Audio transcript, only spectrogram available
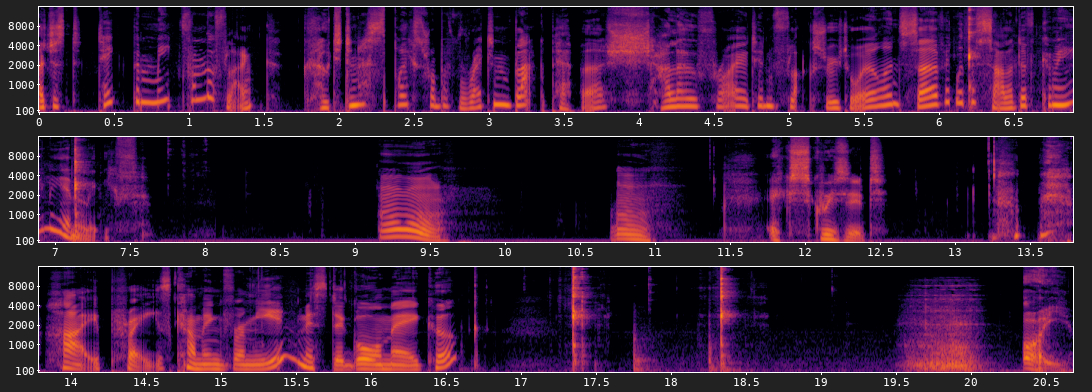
I just take the meat from the flank, coat it in a spice rub of red and black pepper, shallow fry it in flaxroot oil, and serve it with a salad of chameleon leaf. Mmm. Mmm. Exquisite. High praise coming from you, Mr. Gourmet Cook. Oi,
